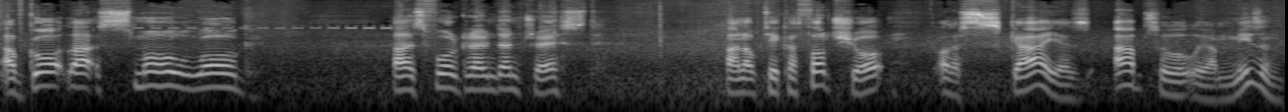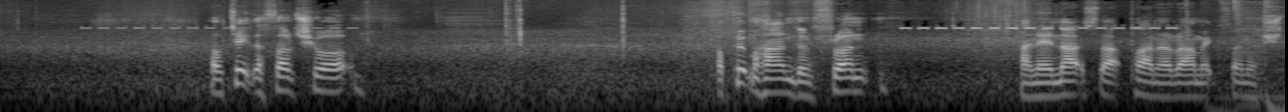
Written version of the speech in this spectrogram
I've got that small log as foreground interest and I'll take a third shot. Oh, the sky is absolutely amazing. I'll take the third shot. I'll put my hand in front and then that's that panoramic finished.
